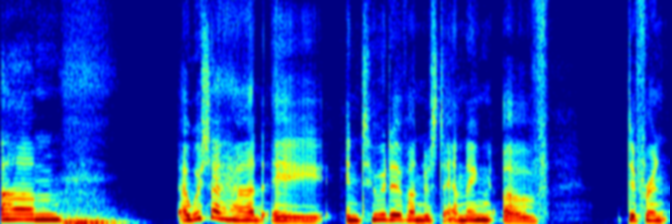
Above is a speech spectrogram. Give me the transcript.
um, I wish I had a intuitive understanding of different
